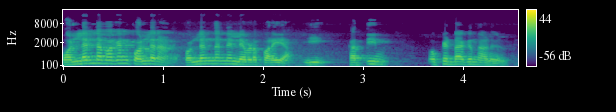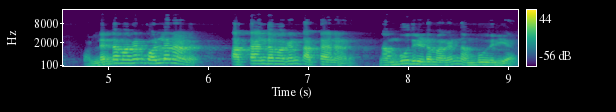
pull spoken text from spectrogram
കൊല്ലന്റെ മകൻ കൊല്ലനാണ്. കൊല്ലൻ തന്നെയല്ലേ ഇവിടെ പറയാ ഈ കത്തിയും ഒക്കെ ഉണ്ടാക്കുന്ന ആളുകൾ. കൊല്ലന്റെ മകൻ കൊല്ലനാണ്. തട്ടാന്റെ മകൻ തട്ടാനാണ്. നമ്പൂതിരിയുടെ മകൻ നമ്പൂതിരിയാണ്.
